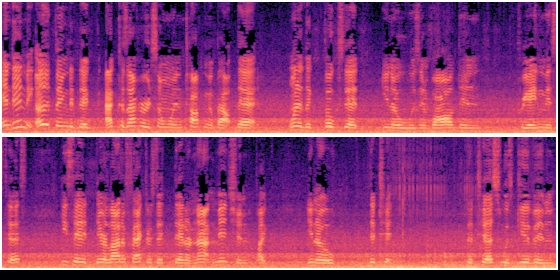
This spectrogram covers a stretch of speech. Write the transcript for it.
and then the other thing that that because I, heard someone talking about that one of the folks that you know was involved in creating this test. He said there are a lot of factors that that are not mentioned, like you know the te- the test was given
